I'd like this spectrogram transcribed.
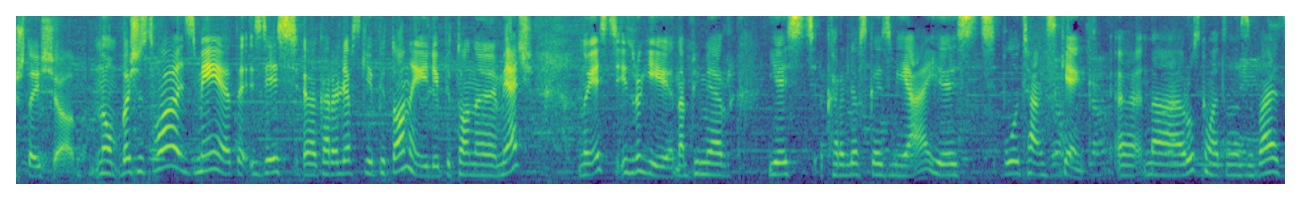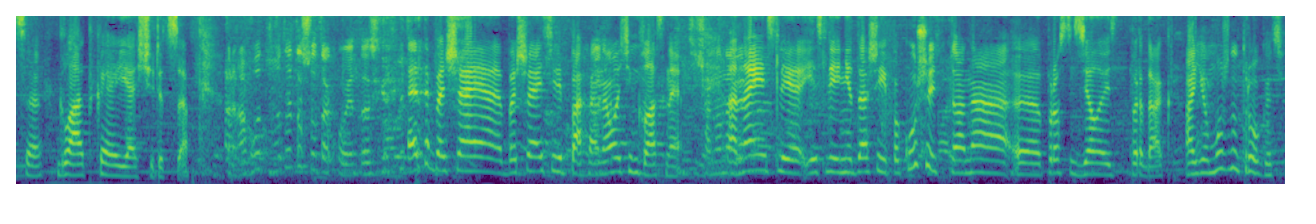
что еще? Ну, большинство змей это здесь э, королевские питоны или питоны мяч, Но есть и другие. Например, есть королевская змея, есть blue tongue skink. Э, на русском это называется гладкая ящерица. А вот, вот это что такое? Это... Это большая, большая черепаха, она очень классная. она, если, если не дашь ей покушать, то она э, просто сделает бардак. А ее можно трогать?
